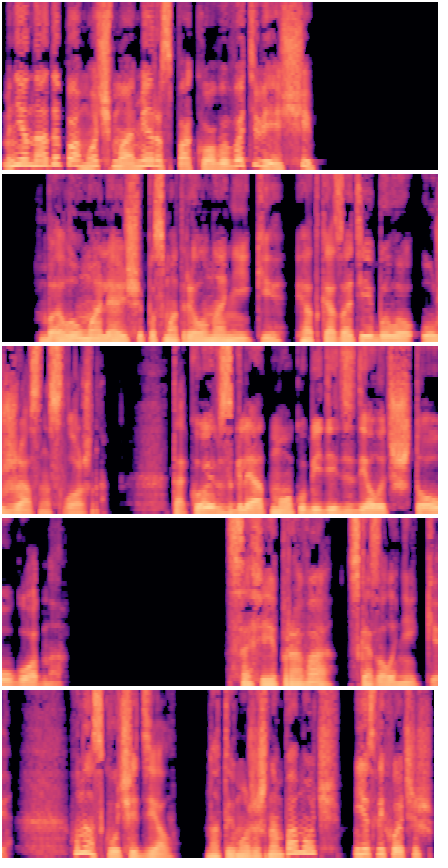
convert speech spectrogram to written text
Мне надо помочь маме распаковывать вещи». Белла умоляюще посмотрела на Ники, и отказать ей было ужасно сложно. Такой взгляд мог убедить сделать что угодно. «София права», — сказала Никки. «У нас куча дел, но ты можешь нам помочь, если хочешь».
